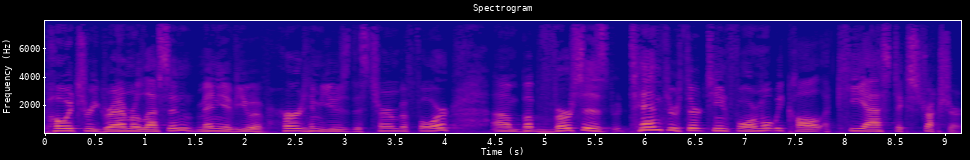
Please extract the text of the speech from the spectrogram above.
poetry grammar lesson. Many of you have heard him use this term before. Um, but verses 10 through 13 form what we call a chiastic structure.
